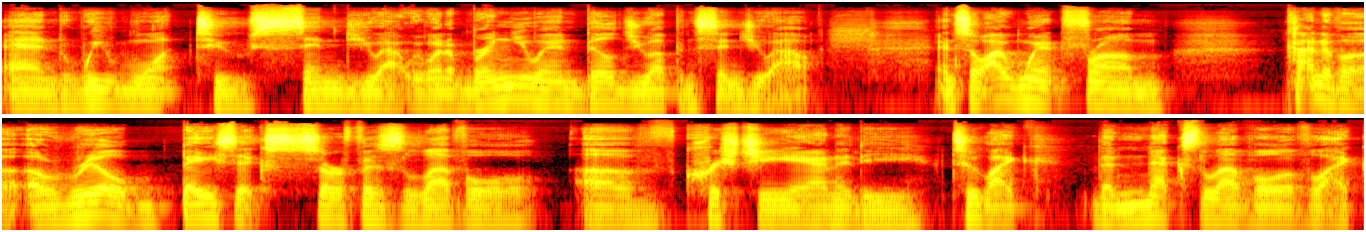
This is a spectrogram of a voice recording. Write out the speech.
and we want to send you out. We want to bring you in, build you up, and send you out. And so I went from kind of a, a real basic surface level of Christianity to like the next level of like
